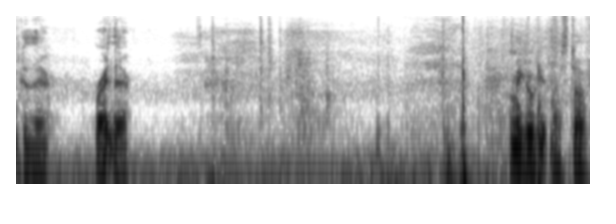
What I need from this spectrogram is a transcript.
Look at there, right there. Let me go get my stuff,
